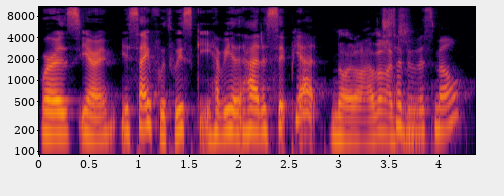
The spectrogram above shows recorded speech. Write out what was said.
Whereas you know you're safe with whiskey. Have you had a sip yet? No, no, I haven't. Just a bit of a smell.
